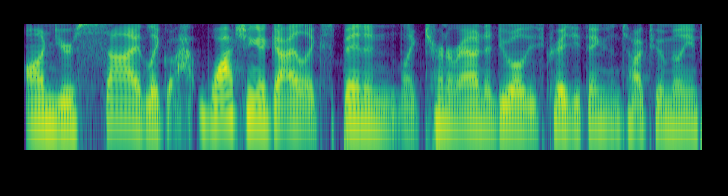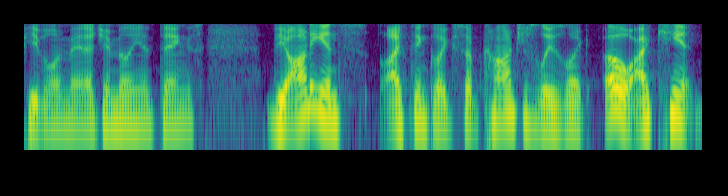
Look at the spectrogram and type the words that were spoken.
on your side like watching a guy like spin and like turn around and do all these crazy things and talk to a million people and manage a million things. The audience i think like subconsciously is like oh i can't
